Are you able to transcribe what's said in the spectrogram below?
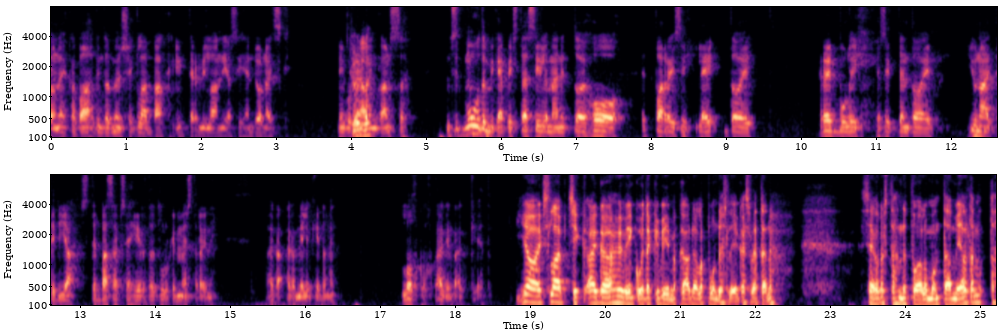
on ehkä vahvin, tuo Mönchengladbach, Inter Milan ja siihen Donetsk niin kuin Realin kanssa. Mutta sitten muuten, mikä pistää silmään, niin toi H, että Pariisi, toi Red Bulli ja sitten toi United ja sitten Basaksen hirtoi Turkin mestari, niin aika, aika mielenkiintoinen lohko kaiken kaikkiaan. Joo, eikö Leipzig aika hyvin kuitenkin viime kaudella Bundesliigassa vetänyt? Seurastahan nyt voi olla montaa mieltä, mutta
